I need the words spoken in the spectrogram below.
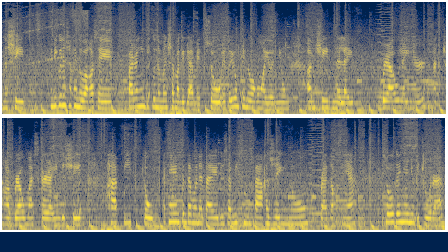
na shade hindi ko na siya kinuha kasi parang hindi ko naman siya magagamit. So, ito yung kinuha ko ngayon, yung um, shade na Life Brow Liner at saka Brow Mascara in the shade Happy Taupe. At ngayon, punta muna tayo dun sa mismong packaging ng products niya. So, ganyan yung itsura.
